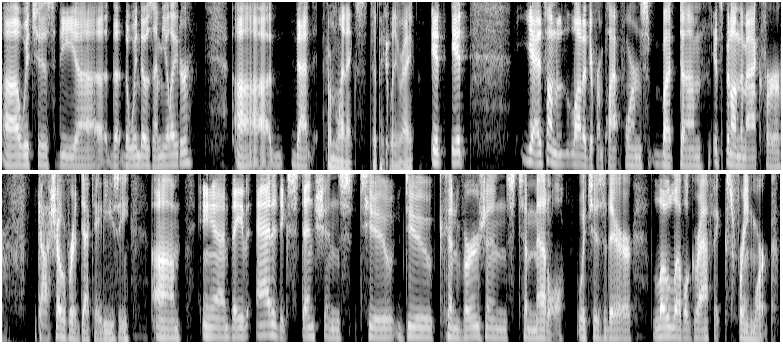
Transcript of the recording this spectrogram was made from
uh, which is the, uh, the the Windows emulator uh, that from Linux, typically, right? It it yeah, it's on a lot of different platforms, but um, it's been on the Mac for gosh over a decade, easy. Um, and they've added extensions to do conversions to Metal, which is their low-level graphics framework.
